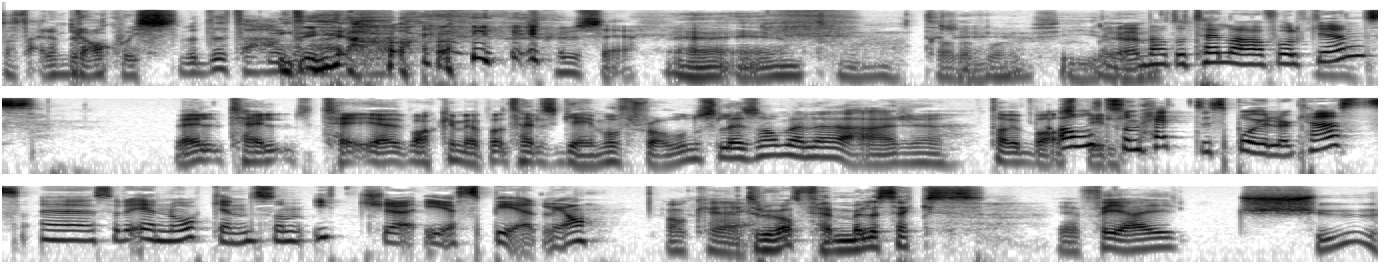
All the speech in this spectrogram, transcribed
dette er en bra quiz, men dette her ja. Skal vi se. Eh, En, to, tre, er fire det bare å telle, folkens. Vel, tell, tell, jeg var ikke med på Tells Game of Thrones, liksom, eller er, eh, tar vi bare spill? Alt som heter spoilercast, eh, så det er noen som ikke er spill, ja. Ok, Jeg tror vi har hatt fem eller seks. ja, for jeg sju.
